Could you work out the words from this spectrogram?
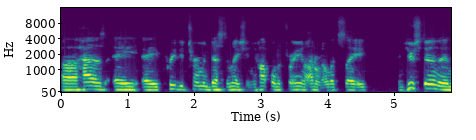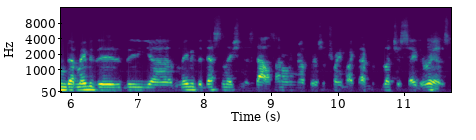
uh, has a, a predetermined destination. You hop on a train, I don't know, let's say in Houston, and uh, maybe the the uh, maybe the destination is Dallas. I don't even know if there's a train like that, but let's just say there is.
